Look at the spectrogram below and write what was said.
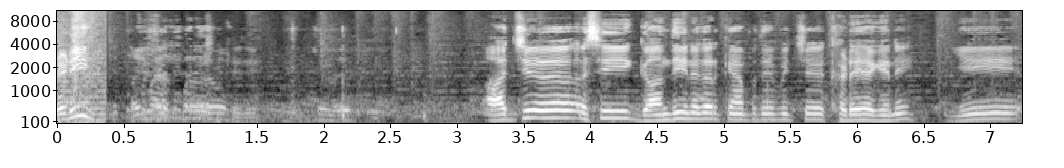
ਰੈਡੀ ਅੱਜ ਅਸੀਂ ਗਾਂਧੀ ਨਗਰ ਕੈਂਪ ਦੇ ਵਿੱਚ ਖੜੇ ਹੈਗੇ ਨੇ। ਇਹ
